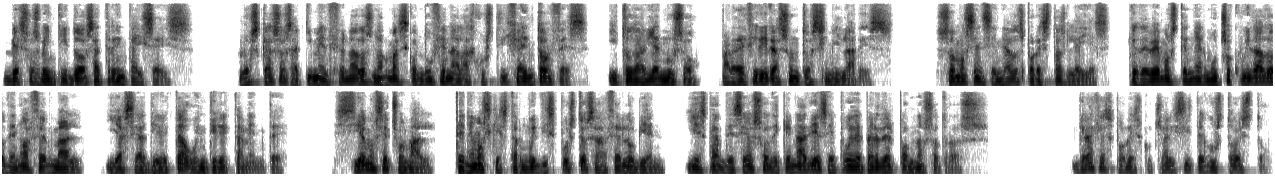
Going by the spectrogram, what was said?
Versos 22 a 36. Los casos aquí mencionados normas conducen a la justicia entonces, y todavía en uso, para decidir asuntos similares. Somos enseñados por estas leyes, que debemos tener mucho cuidado de no hacer mal, ya sea directa o indirectamente. Si hemos hecho mal, tenemos que estar muy dispuestos a hacerlo bien, y estar deseoso de que nadie se puede perder por nosotros. Gracias por escuchar y si te gustó esto,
